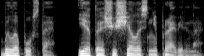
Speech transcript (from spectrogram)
было пусто, и это ощущалось неправильно.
